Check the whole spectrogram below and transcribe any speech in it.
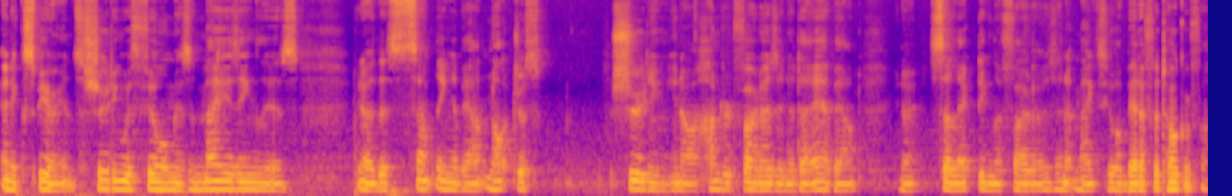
an experience. Shooting with film is amazing. There's, you know, there's something about not just shooting, you know, a hundred photos in a day, about you know selecting the photos, and it makes you a better photographer.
